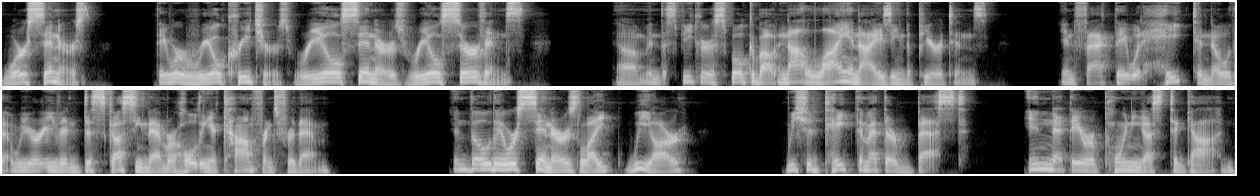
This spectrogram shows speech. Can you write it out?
were sinners? They were real creatures, real sinners, real servants. Um, and the speaker spoke about not lionizing the Puritans. In fact, they would hate to know that we were even discussing them or holding a conference for them. And though they were sinners like we are, we should take them at their best, in that they were pointing us to God.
